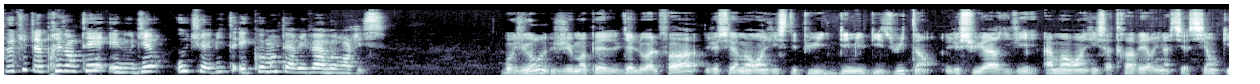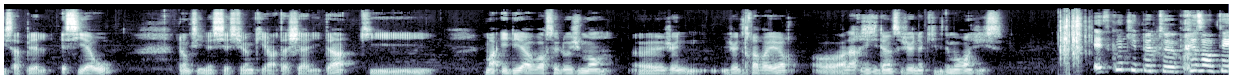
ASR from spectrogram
Peux-tu te présenter et nous dire où tu habites et comment t'es arrivé à Morangis? Bonjour, je m'appelle Diallo Alpha, je suis à Morangis depuis 2018. Je suis arrivé à Morangis à travers une association qui s'appelle SIAO. Donc c'est une association qui est rattachée à l'État, qui m'a aidé à avoir ce logement euh, jeune, jeune travailleur euh, à la résidence jeune active de Morangis. Est-ce que tu peux te présenter,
